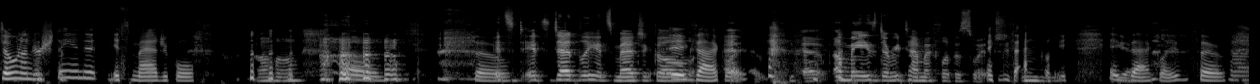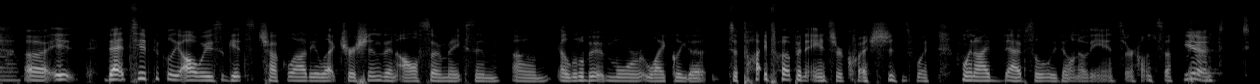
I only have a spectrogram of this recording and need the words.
don't understand it. It's magical. Uh-huh. Um, so it's it's deadly, it's magical. uh, exactly. yeah, amazed every time I flip a switch. Exactly. Yeah. Exactly. So Uh, uh, it that typically always gets chuckle out of the electricians and also makes them um, a little bit more likely to to pipe up and answer questions when when I absolutely don't know the answer on something. yeah, to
